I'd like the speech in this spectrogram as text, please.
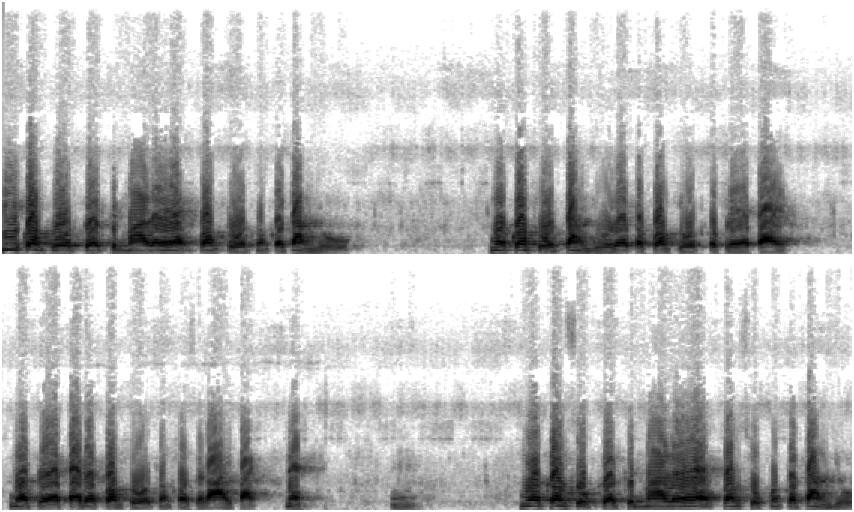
มีความโกรธเกิดขึ้นมาแล้ว ความโกรธมันก็ตั้งอยู่ เมื่อความโกรธตั้งอยู่แล้วก็ความโกรธก็แปรไป เมื่อแปรไปแล้วความโกรธต้องก็สลายไป เนี่ยเมื่อความสุขเกิดขึ้นมาแล้ว ความสุขมันก็ตั้งอยู่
